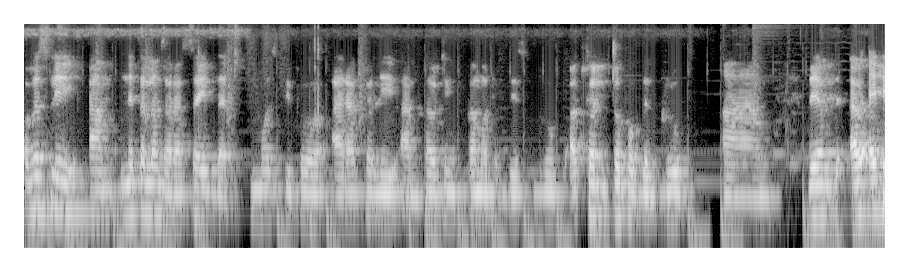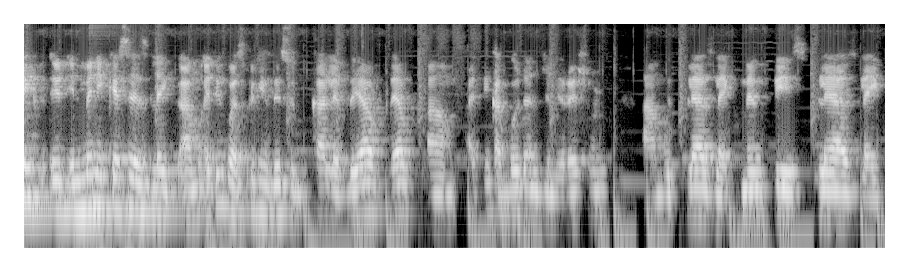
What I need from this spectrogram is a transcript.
obviously, um, Netherlands are a side that most people are actually um, to come out of this group. Actually, top of the group. Um, they have, I think, in, in many cases, like um, I think we're speaking this with Caleb. They have, they have, um, I think, a golden generation um, with players like Memphis, players like.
